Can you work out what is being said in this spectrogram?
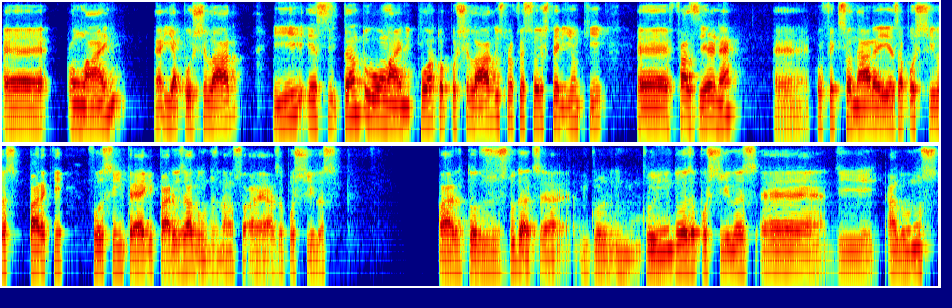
é, online né, e apostilado, e esse tanto o online quanto o apostilado, os professores teriam que é, fazer, né, é, confeccionar aí as apostilas para que fosse entregue para os alunos, não só as apostilas para todos os estudantes, inclu, incluindo as apostilas de alunos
